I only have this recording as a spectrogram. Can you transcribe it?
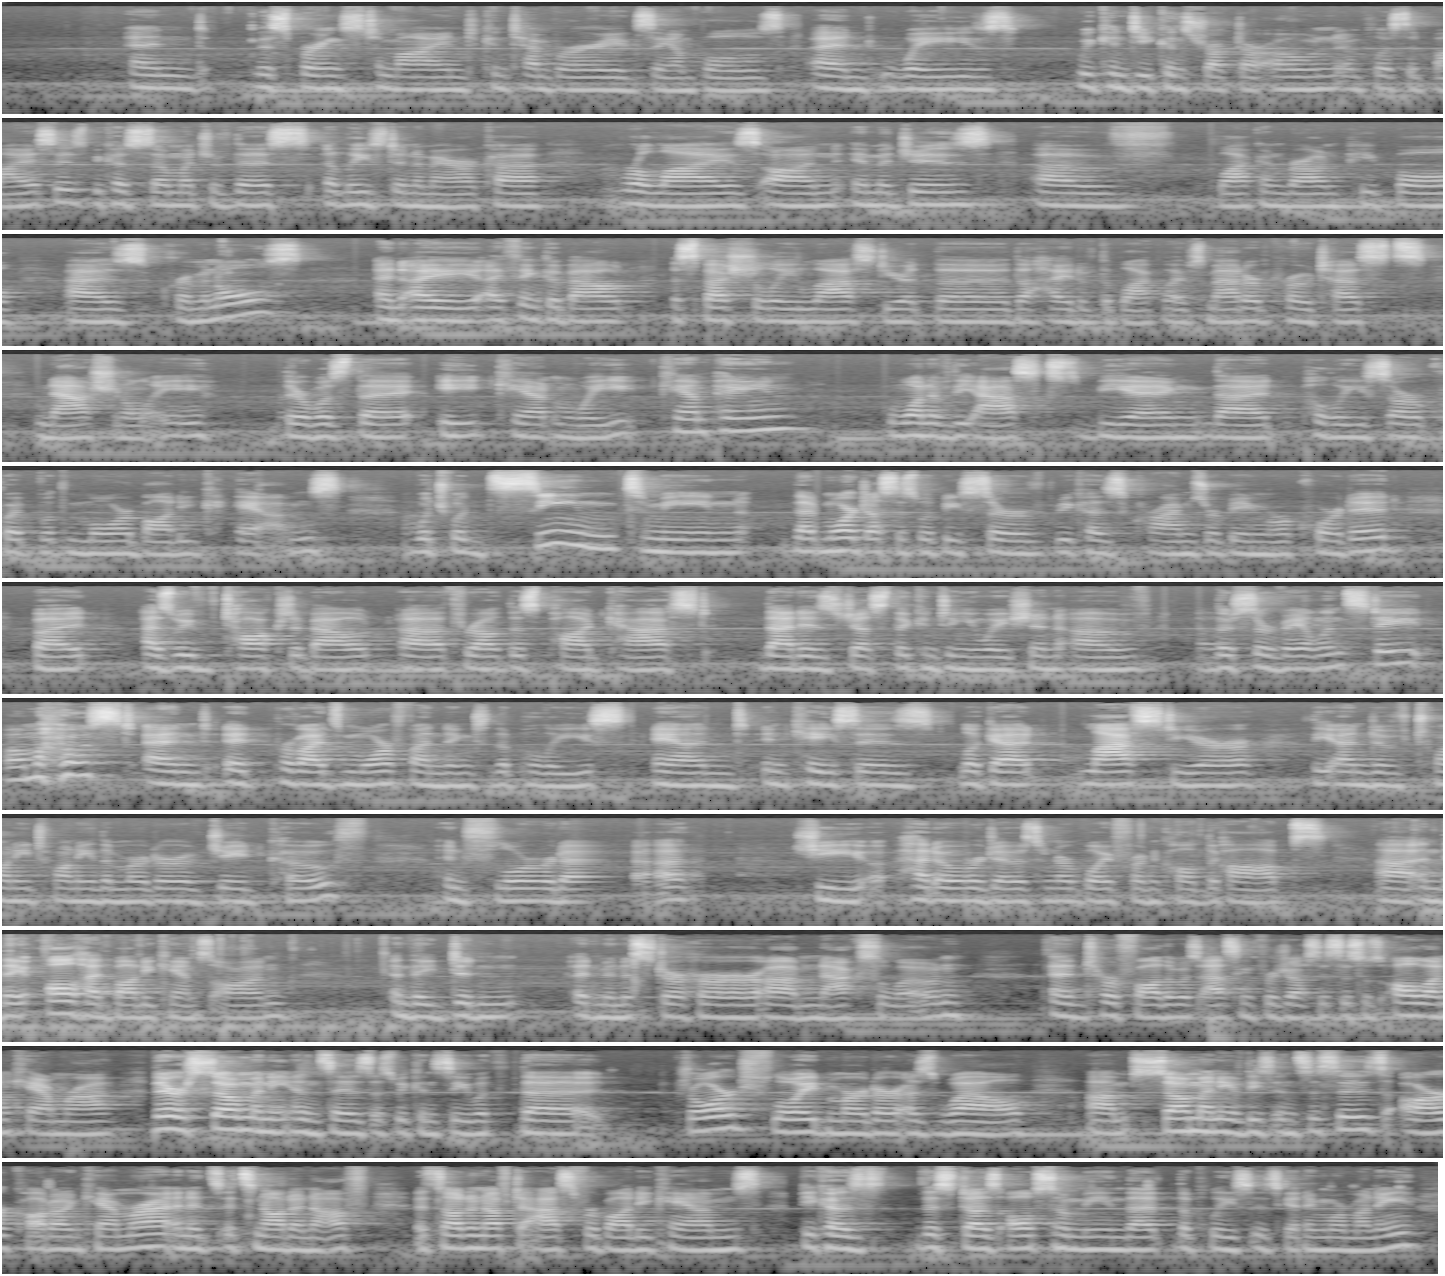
And this brings to mind contemporary examples and ways we can deconstruct our own implicit biases because so much of this, at least in America, relies on images of black and brown people as criminals and I, I think about especially last year at the, the height of the Black Lives Matter protests nationally, there was the Eight Can't Wait campaign. One of the asks being that police are equipped with more body cams, which would seem to mean that more justice would be served because crimes are being recorded. But as we've talked about uh, throughout this podcast, that is just the continuation of the surveillance state almost, and it provides more funding to the police. And in cases, look at last year, the end of 2020, the murder of Jade Koth in Florida. She had overdosed, and her boyfriend called the cops, uh, and they all had body cams on, and they didn't administer her um, Naloxone and her father was asking for justice. This was all on camera. There are so many instances, as we can see, with the George Floyd murder as well. Um, so many of these instances are caught on camera, and it's it's not enough. It's not enough to ask for body cams because this does also mean that the police is getting more money.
